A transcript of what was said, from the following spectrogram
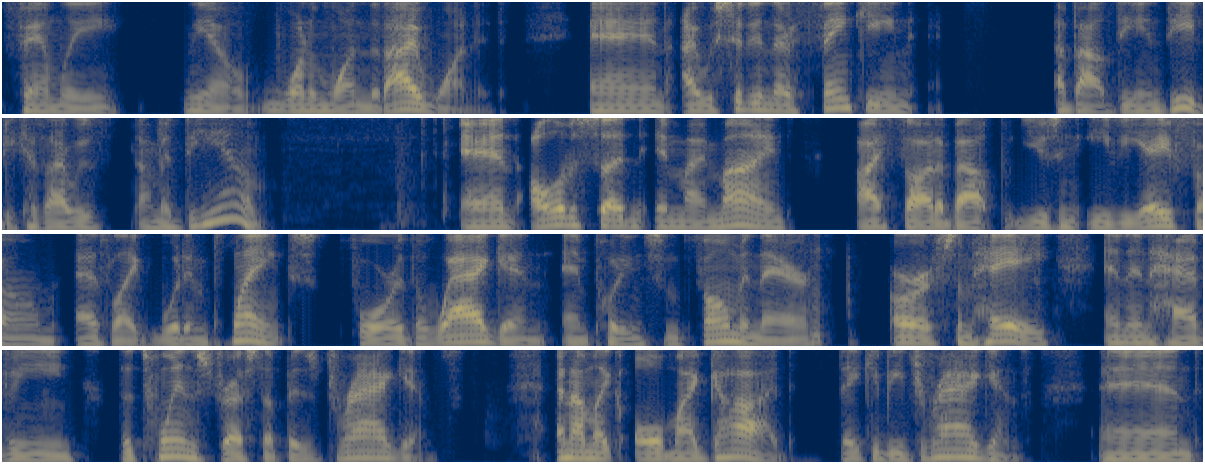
family, you know, one on one that I wanted. And I was sitting there thinking about D and D because I was I'm a DM, and all of a sudden in my mind I thought about using EVA foam as like wooden planks for the wagon and putting some foam in there or some hay, and then having the twins dressed up as dragons. And I'm like, oh my god, they could be dragons. And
